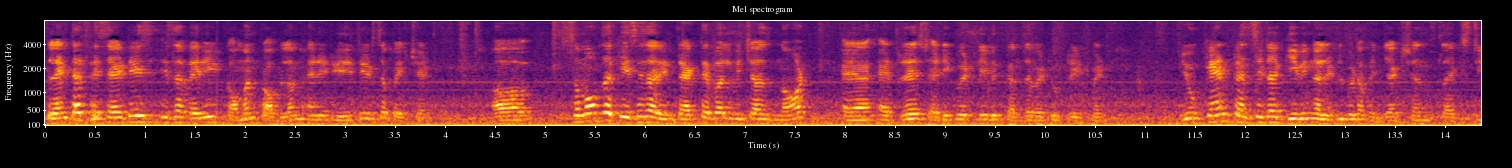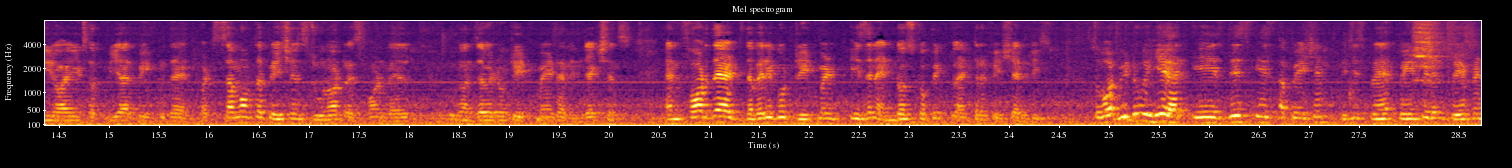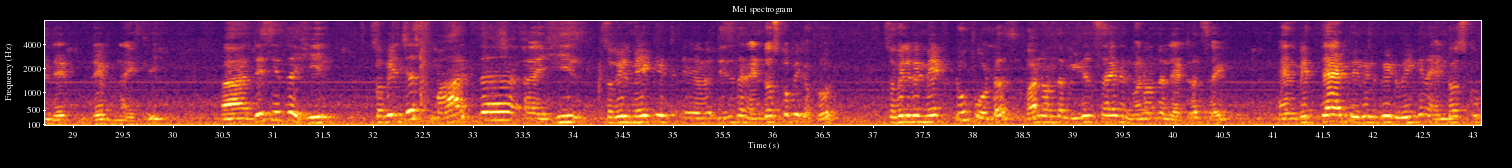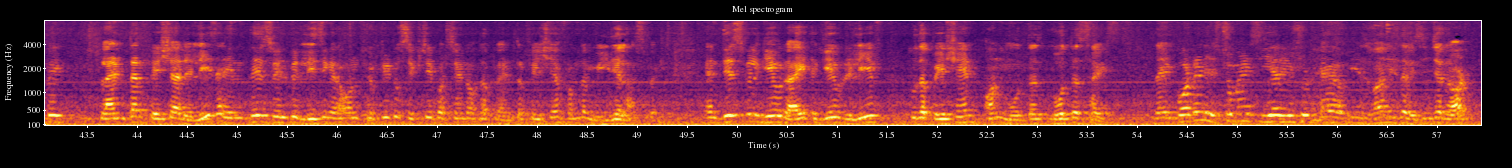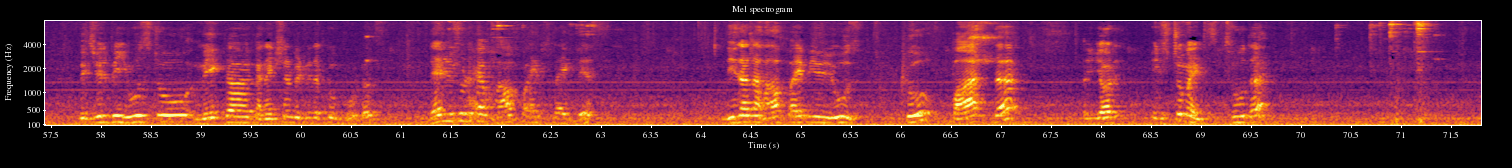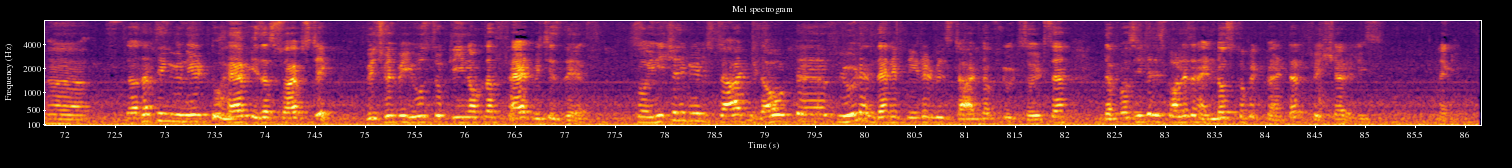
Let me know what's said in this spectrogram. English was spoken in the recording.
Plantar fasciitis is a very common problem and it irritates the patient. Uh, some of the cases are intractable which are not uh, addressed adequately with conservative treatment. You can consider giving a little bit of injections like steroids or PRP to that, but some of the patients do not respond well to conservative treatment and injections. And for that, the very good treatment is an endoscopic plantar release. So what we do here is this is a patient which is painted and draped and draped nicely. Uh, this is the heel. So we'll just mark the uh, heel. So we'll make it, uh, this is an endoscopic approach. So we will make two portals, one on the medial side and one on the lateral side. And with that we will be doing an endoscopic plantar fascia release and in this we'll be releasing around 50 to 60% of the plantar fascia from the medial aspect. And this will give, right, give relief to the patient on both the, both the sides. The important instruments here you should have is one is the Wissinger rod which will be used to make the connection between the two portals. Then you should have half pipes like this. These are the half pipe you use to pass the your instruments through the uh, the other thing you need to have is a swab stick which will be used to clean off the fat which is there. So initially we will start without uh, fluid and then if needed we'll start the fluid. So it's a the procedure is called as an endoscopic plantar fascia release. Thank you.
